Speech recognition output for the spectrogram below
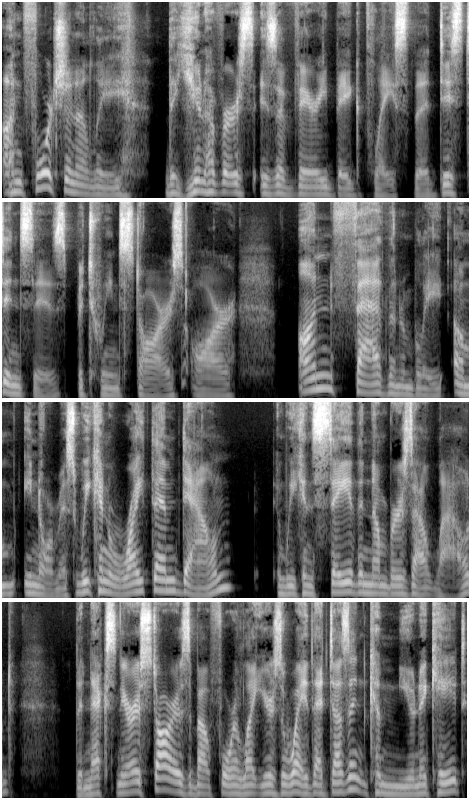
Unfortunately, the universe is a very big place. The distances between stars are unfathomably um, enormous. We can write them down and we can say the numbers out loud. The next nearest star is about four light years away. That doesn't communicate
